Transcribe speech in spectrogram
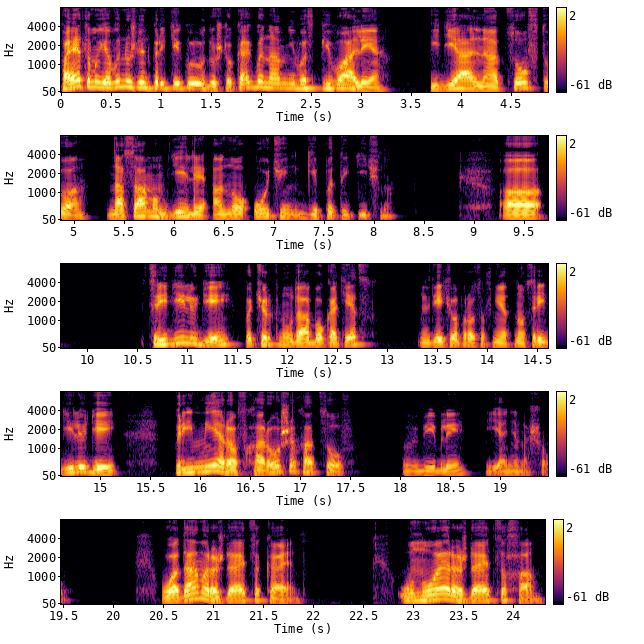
поэтому я вынужден прийти к выводу, что как бы нам ни воспевали идеальное отцовство, на самом деле оно очень гипотетично. Э, среди людей, подчеркну, да, Бог Отец, здесь вопросов нет, но среди людей примеров хороших отцов в Библии я не нашел. У Адама рождается Каин, у Ноя рождается Хам,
